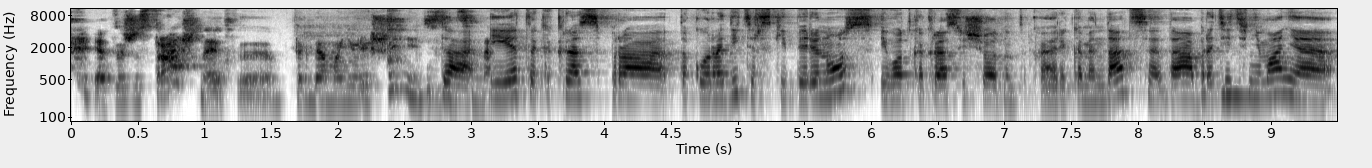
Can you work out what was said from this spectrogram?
Это же страшно, это тогда мое решение, Да, и это как раз про такой родительский перенос, и вот как раз еще одна такая рекомендация, да, обратите внимание,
